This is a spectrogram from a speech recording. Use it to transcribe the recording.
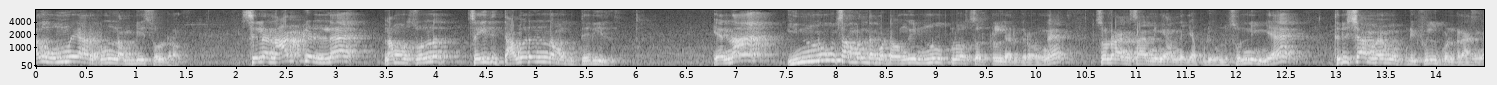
அது உண்மையாக இருக்கும்னு நம்பி சொல்கிறோம் சில நாட்களில் நம்ம சொன்ன செய்தி தவறுன்னு நமக்கு தெரியுது. ஏன்னா இன்னும் சம்மந்தப்பட்டவங்க இன்னும் க்ளோஸ் சர்க்கிளில் இருக்கிறவங்க சொல்கிறாங்க சார் நீங்கள் அன்னைக்கு அப்படி ஒன்று சொன்னீங்க. திரிஷா மேம் இப்படி ஃபீல் பண்ணுறாங்க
